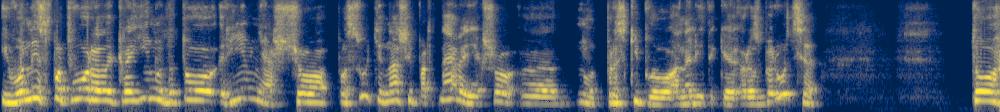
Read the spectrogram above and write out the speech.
І вони спотворили країну до того рівня, що по суті наші партнери, якщо ну, прискіпливо аналітики розберуться, то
